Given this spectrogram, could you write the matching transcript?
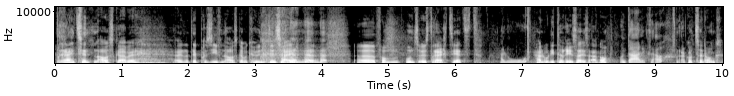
13. Ausgabe, einer depressiven Ausgabe könnte sein, ja, äh, von uns Österreichs jetzt. Hallo? Hallo, die Theresa ist auch da. Und der Alex auch. Ja, Gott sei Dank.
